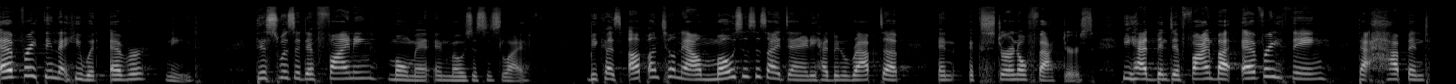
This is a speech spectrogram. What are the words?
everything that he would ever need. This was a defining moment in Moses' life because up until now, Moses' identity had been wrapped up in external factors. He had been defined by everything that happened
